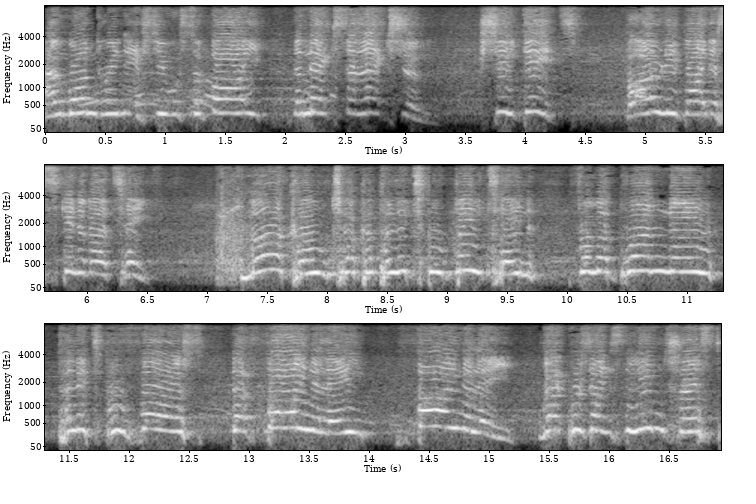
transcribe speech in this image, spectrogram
and wondering if she will survive the next election. She did, but only by the skin of her teeth. Merkel took a political beating from a brand new political force that finally, finally represents the interest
